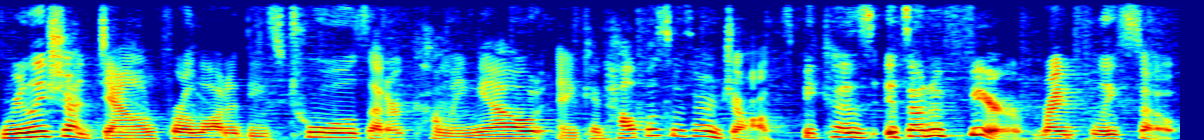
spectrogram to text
really shut down for a lot of these tools that are coming out and can help us with our jobs because it's out of fear, rightfully so.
